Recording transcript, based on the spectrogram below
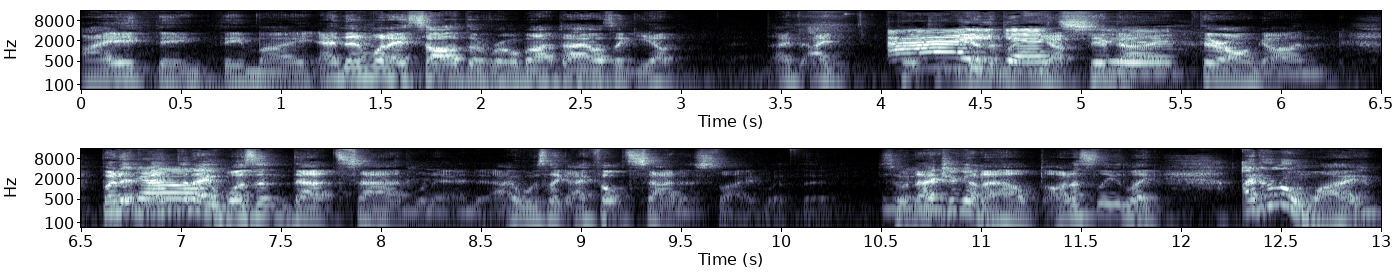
I think they might. And then when I saw the robot die, I was like, "Yep." I, I, put I together, get yep, they're you. died. They're all gone. But it You meant that I wasn't that sad when it ended. I was like, I felt satisfied with it. So Mm. it actually kind of helped. Honestly, like, I don't know why.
